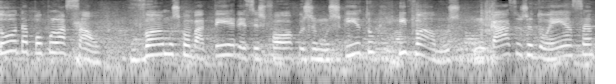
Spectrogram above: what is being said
toda a população. Vamos combater esses focos de mosquito e vamos, no caso de doença,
